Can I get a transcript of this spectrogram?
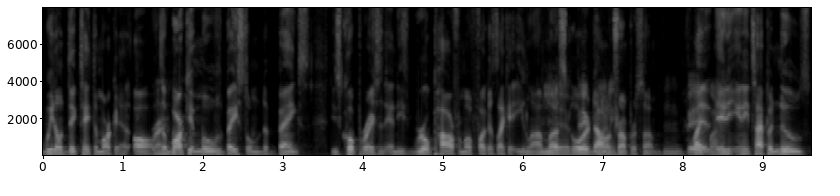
We don't dictate the market at all. The market moves based on the banks, these corporations, and these real powerful motherfuckers like an Elon Yeah, Musk or Donald money. Trump or something. Mm, like money. any any type of news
